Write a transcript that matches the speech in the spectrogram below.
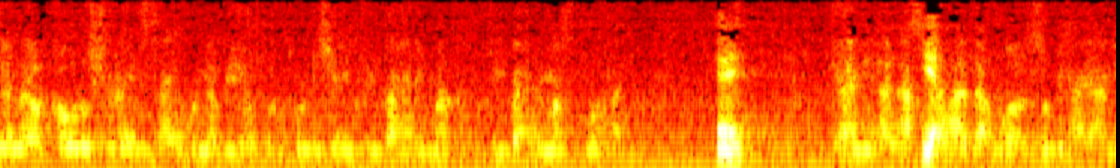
إذا القول الشرعي صاحب النبي يقول كل شيء في البحر في البحر مصبوح هذا. إيه. يعني الأصل ي... هذا هو ذبح يعني.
